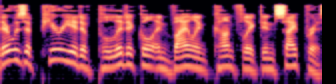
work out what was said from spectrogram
There was a period of political and violent conflict in Cyprus,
